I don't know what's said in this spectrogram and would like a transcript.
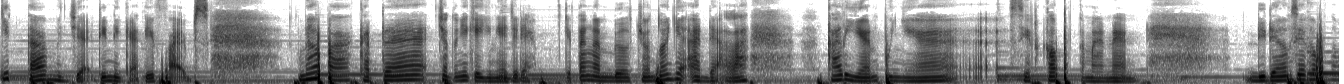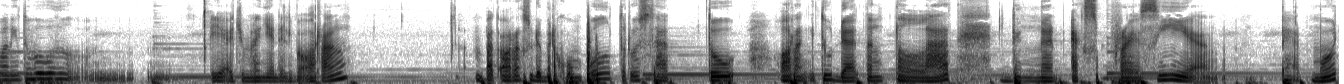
kita menjadi negative vibes. Kenapa? Karena contohnya kayak gini aja deh. Kita ngambil contohnya adalah kalian punya eh, circle pertemanan. Di dalam circle pertemanan itu ya jumlahnya ada lima orang. Empat orang sudah berkumpul, terus satu orang itu datang telat dengan ekspresi yang bad mood.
